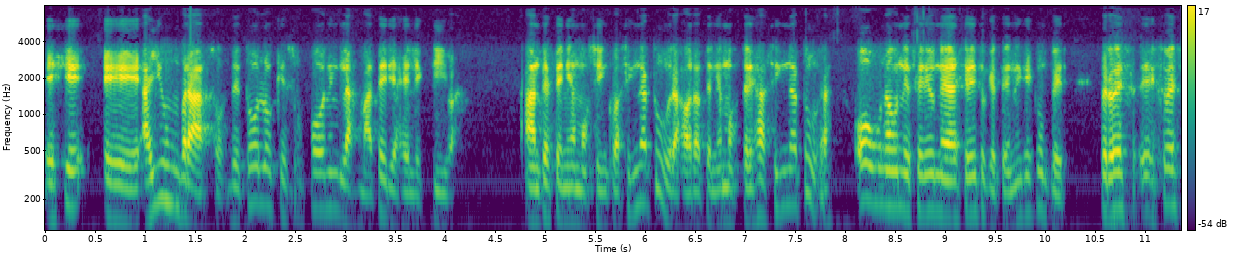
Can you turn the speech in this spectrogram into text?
es que eh, hay un brazo de todo lo que suponen las materias electivas. Antes teníamos cinco asignaturas, ahora tenemos tres asignaturas o una, serie de unidades de crédito que tienen que cumplir. Pero es, eso es,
